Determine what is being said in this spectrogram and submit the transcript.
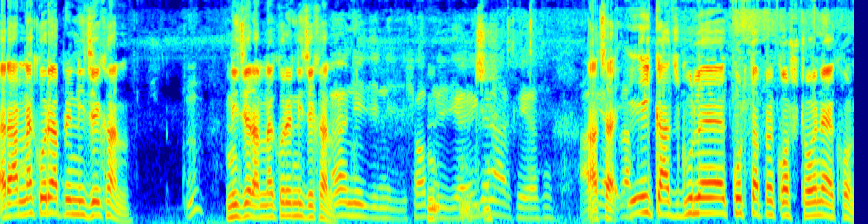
আর রান্না করে আপনি নিজে খান? নিজে রান্না করে নিজে খান? হ্যাঁ নিজে নিজে সব নিজে আর কে আছে? আচ্ছা এই কাজগুলো করতে আপনার কষ্ট হয় না এখন?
